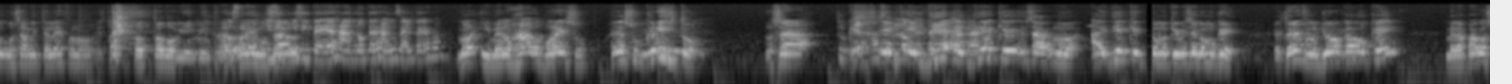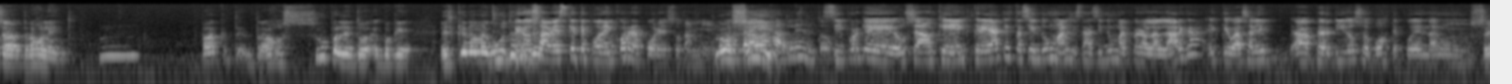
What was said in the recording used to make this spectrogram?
usar mi teléfono, está todo, todo bien. Mientras O no sea, dejen y, si, y si te dejan, no te dejan usar el teléfono. No, y me he enojado por eso. Jesucristo. O sea, Tú quieres hacer el, lo que el te día, el día que, o sea, no, hay días que como que me dicen como que el teléfono, yo acá, ok, me la pago, o sea, trabajo lento. Mm, pa- que- Trabajo súper lento, eh, porque es que no me gusta. Pero porque- sabes que te pueden correr por eso también. No, sí. Trabajar lento. Sí, porque, o sea, aunque él crea que está haciendo un mal, si estás haciendo un mal, pero a la larga, el que va a salir ah, perdido sos vos, te pueden dar un... Sí,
